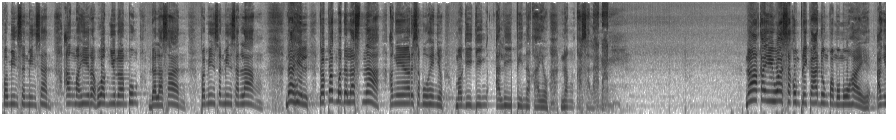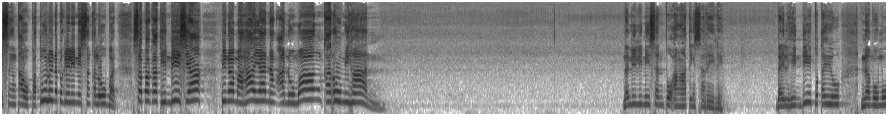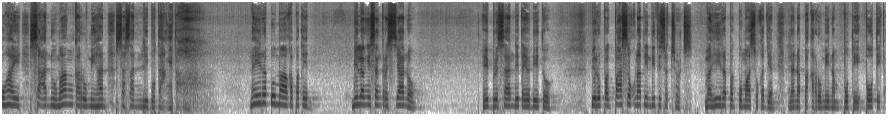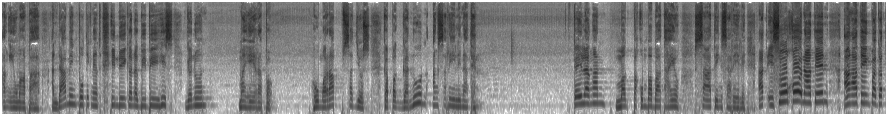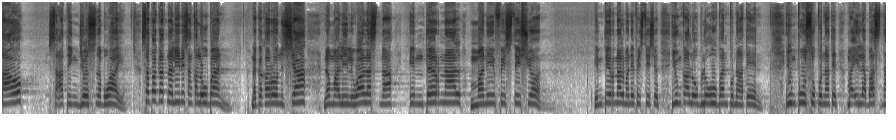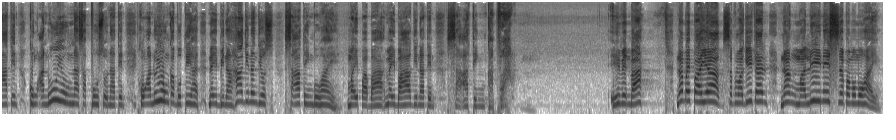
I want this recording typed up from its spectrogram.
Paminsan-minsan. Ang mahirap, huwag nyo na pong dalasan. Paminsan-minsan lang. Dahil kapag madalas na ang nangyayari sa buhay nyo, magiging alipin na kayo ng kasalanan. Nakakaiwas sa komplikadong pamumuhay ang isang tao patuloy na paglilinis ng kalooban sapagkat hindi siya pinamahayan ng anumang karumihan. Nalilinisan po ang ating sarili. Dahil hindi po tayo namumuhay sa anumang karumihan sa sanlibutang ito. Nahirap po mga kapatid. Bilang isang kristyano, every Sunday tayo dito. Pero pagpasok natin dito sa church, mahirap pag pumasok ka dyan na napakarumi ng puti, putik ang iyong mga paa. Ang daming putik na yun. Hindi ka nagbibihis. Ganun. Mahirap po humarap sa Diyos kapag ganun ang sarili natin. Kailangan magpakumbaba tayo sa ating sarili. At isuko natin ang ating pagkatao sa ating Diyos na buhay. Sapagkat nalinis ang kalooban, nagkakaroon siya ng maliliwalas na internal manifestation. Internal manifestation, yung kaloob-looban po natin. Yung puso po natin, mailabas natin kung ano yung nasa puso natin, kung ano yung kabutihan na ibinahagi ng Diyos sa ating buhay. Maipabaha, maibahagi natin sa ating kapwa. Amen ba? Na may pahayag sa pamagitan ng malinis na pamumuhay.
